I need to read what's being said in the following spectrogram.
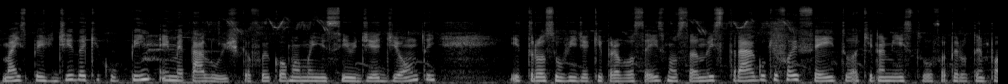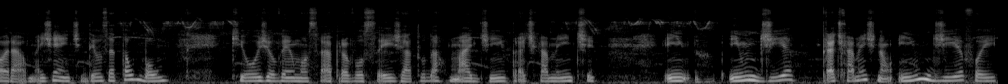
mais perdida que cupim em metalúrgica. Foi como amanheci o dia de ontem e trouxe o um vídeo aqui para vocês mostrando o estrago que foi feito aqui na minha estufa pelo temporal. Mas, gente, Deus é tão bom que hoje eu venho mostrar para vocês já tudo arrumadinho, praticamente em, em um dia, praticamente não, em um dia foi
